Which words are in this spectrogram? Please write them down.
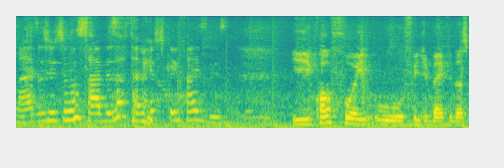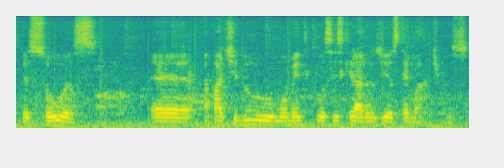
Mas a gente não sabe exatamente quem faz isso. E qual foi o feedback das pessoas é, a partir do momento que vocês criaram os dias temáticos?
